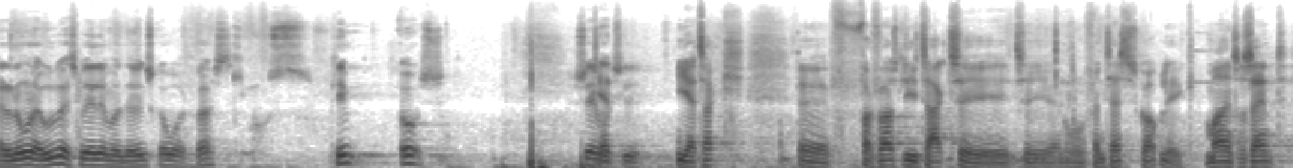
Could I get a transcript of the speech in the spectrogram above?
Er der nogen af udvalgsmedlemmerne, der ønsker ordet først? Kim Aas. Kim Aas. Ja, ja, tak. Øh, for det første lige tak til, til nogle fantastiske oplæg. Meget interessant.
